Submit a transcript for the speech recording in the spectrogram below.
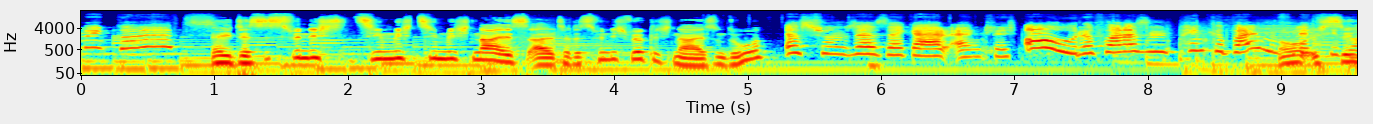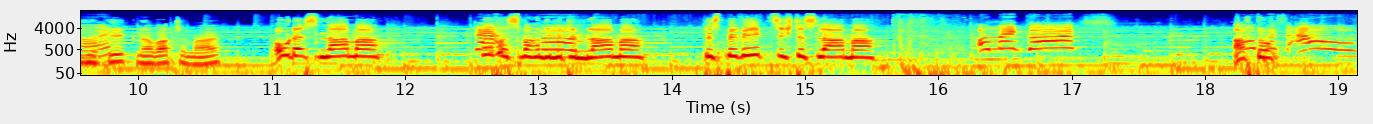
mein Gott! Ey, das ist, finde ich, ziemlich, ziemlich nice, Alter. Das finde ich wirklich nice. Und du? Ist schon sehr, sehr geil eigentlich. Oh, da vorne sind pinke Beine, Oh, ich sehe hier. Gegner. Warte mal. Oh, da ist ein Lama. Oh, was machen die mit dem Lama? Das bewegt sich, das Lama. Oh mein Gott! Achtung. Pass auf!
